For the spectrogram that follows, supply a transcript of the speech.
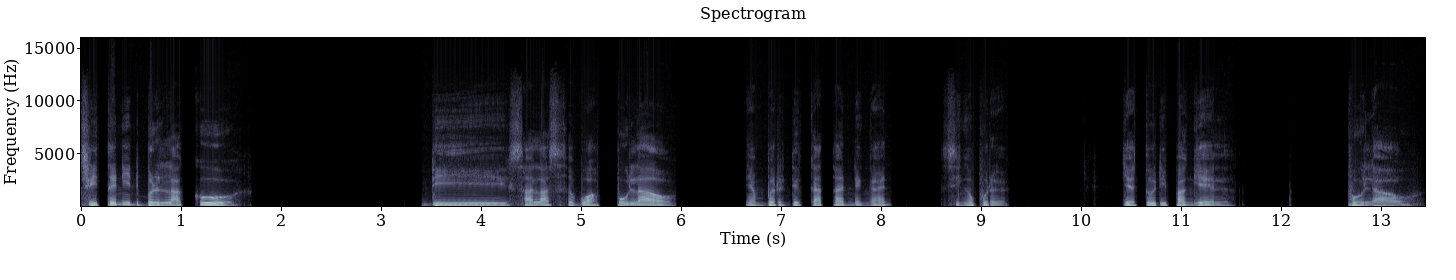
cerita ni berlaku di salah sebuah pulau yang berdekatan dengan Singapura iaitu dipanggil Pulau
